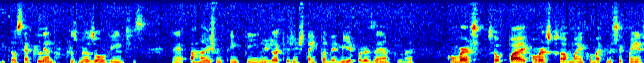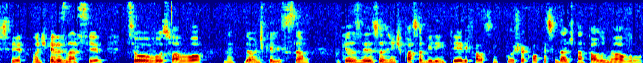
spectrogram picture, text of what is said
Então eu sempre lembro para os meus ouvintes, né, arranje um tempinho, já que a gente está em pandemia, por exemplo, né, converse com seu pai, converse com sua mãe, como é que eles se conheceram, onde que eles nasceram, seu avô, sua avó, né, de onde que eles são. Porque às vezes a gente passa a vida inteira e fala assim, puxa, qual que é a cidade natal do meu avô?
